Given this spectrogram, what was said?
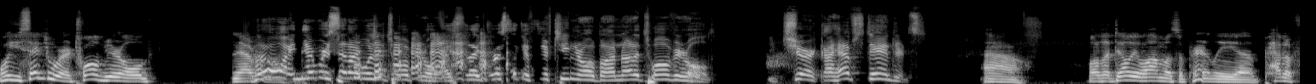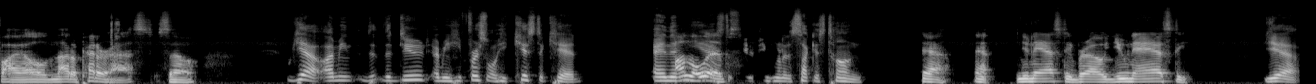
Well, you said you were a twelve year old. Never. No, mind. I never said I was a 12 year old. I said I dressed like a 15 year old, but I'm not a 12 year old. You jerk. I have standards. Oh. Well, the Dalai Lama is apparently a pedophile, not a pederast. So Yeah, I mean, the, the dude, I mean, he first of all, he kissed a kid and then On the he lips. the if he wanted to suck his tongue. yeah, yeah, you nasty, bro. You nasty. Yeah,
